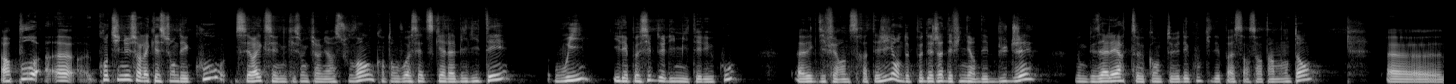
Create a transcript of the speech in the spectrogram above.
Alors pour euh, continuer sur la question des coûts, c'est vrai que c'est une question qui revient souvent. Quand on voit cette scalabilité, oui, il est possible de limiter les coûts avec différentes stratégies. On peut déjà définir des budgets, donc des alertes quand il y a des coûts qui dépassent un certain montant. Euh,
